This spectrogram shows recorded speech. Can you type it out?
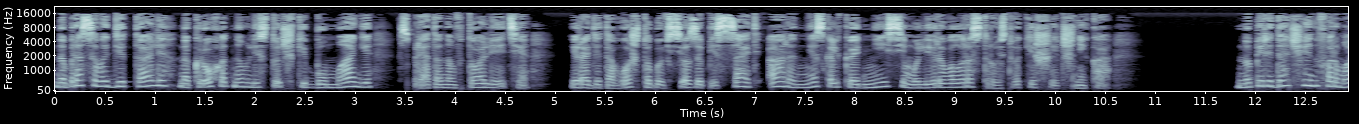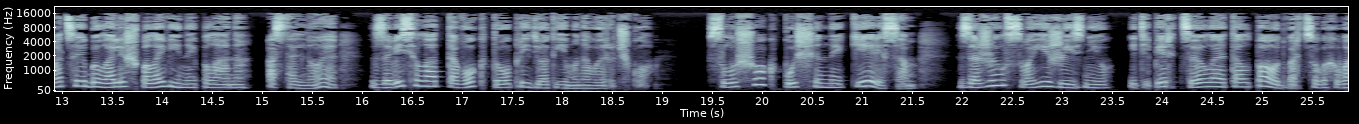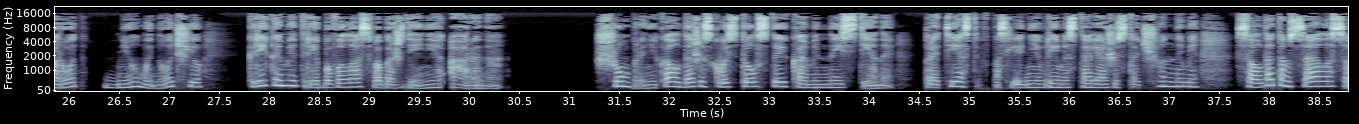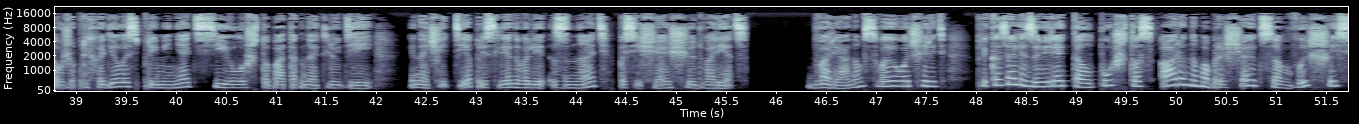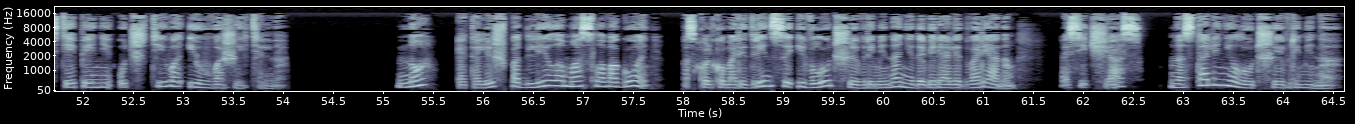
набрасывать детали на крохотном листочке бумаги, спрятанном в туалете. И ради того, чтобы все записать, Аарон несколько дней симулировал расстройство кишечника — но передача информации была лишь половиной плана, остальное зависело от того, кто придет ему на выручку. Слушок, пущенный Керрисом, зажил своей жизнью, и теперь целая толпа у дворцовых ворот днем и ночью криками требовала освобождения Аарона. Шум проникал даже сквозь толстые каменные стены — Протесты в последнее время стали ожесточенными, солдатам Сайлоса уже приходилось применять силу, чтобы отогнать людей, иначе те преследовали знать, посещающую дворец. Дворянам, в свою очередь, приказали заверять толпу, что с Аароном обращаются в высшей степени учтиво и уважительно. Но это лишь подлило масло в огонь, поскольку маридринцы и в лучшие времена не доверяли дворянам, а сейчас настали не лучшие времена.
